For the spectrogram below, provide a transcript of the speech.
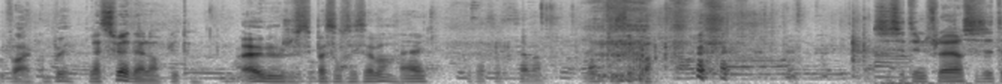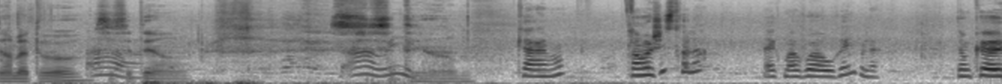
il faudra couper. La Suède alors plutôt. Bah oui, mais je suis pas censé savoir. Ah oui, ça, ça, ça va. Donc tu sais pas. Si c'était une fleur, si c'était un bateau, si c'était un. Si Ah oui. c'était un. Carrément. T'enregistres là? Avec ma voix horrible Donc euh,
